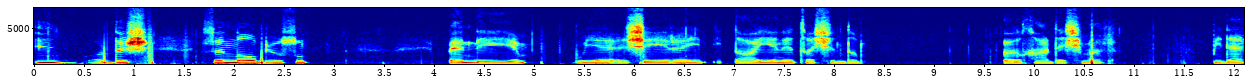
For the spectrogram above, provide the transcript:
İyi kardeş. Sen ne yapıyorsun? Ben de iyiyim. Bu ye- şehire daha yeni taşındım. Öl kardeşim öl. Bir de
